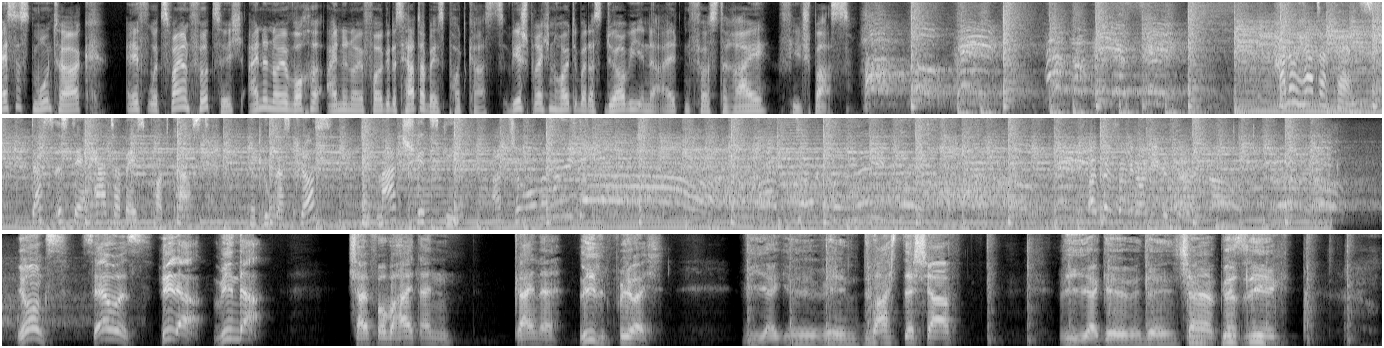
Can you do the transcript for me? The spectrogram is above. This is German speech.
Es ist Montag, 11.42 Uhr, eine neue Woche, eine neue Folge des Hertha Base Podcasts. Wir sprechen heute über das Derby in der alten Försterei. Viel Spaß. Hallo Hertha-Fans, das ist der Hertha Base Podcast mit Lukas Kloss und Marc Schwitzky. Jungs, Servus, wieder, Winder. Ich habe vorbereitet ein kleines Lied für euch. Wir gewinnen die Meisterschaft. Wir gewinnen den Champions League.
